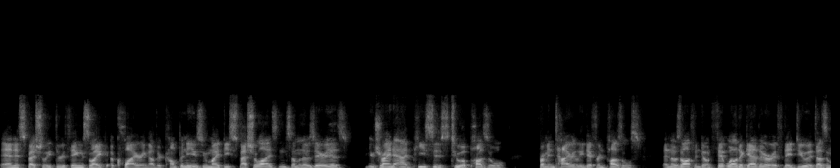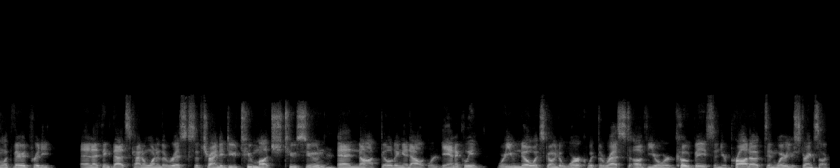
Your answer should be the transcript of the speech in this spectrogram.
and especially through things like acquiring other companies who might be specialized in some of those areas, you're trying to add pieces to a puzzle from entirely different puzzles. And those often don't fit well together, or if they do, it doesn't look very pretty. And I think that's kind of one of the risks of trying to do too much too soon and not building it out organically, where you know it's going to work with the rest of your code base and your product and where your strengths are.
